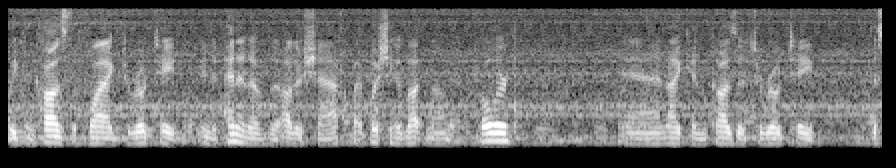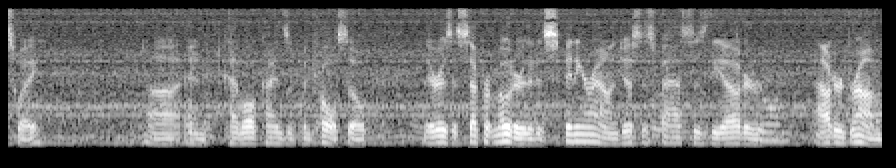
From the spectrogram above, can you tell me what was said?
We can cause the flag to rotate independent of the other shaft by pushing a button on the controller and I can cause it to rotate this way uh, and have all kinds of control. So there is a separate motor that is spinning around just as fast as the outer outer drum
